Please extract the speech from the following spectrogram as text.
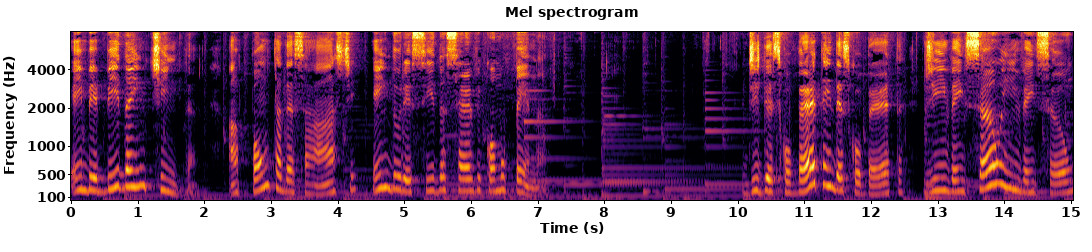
embebida em tinta. A ponta dessa haste endurecida serve como pena. De descoberta em descoberta, de invenção em invenção,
